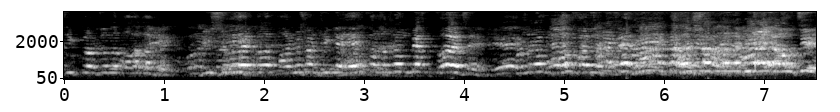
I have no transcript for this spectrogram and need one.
ঠিক করার জন্য বলা লাগে। বিশ্ববিদ্যালয়ের কোনো ফরমেশন ঠিক নেই। এই প্রশাসন ব্যর্থ হয়েছে। প্রশাসন ভুল করেছে। তাদের সরকারের বিদায় হওয়া উচিত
